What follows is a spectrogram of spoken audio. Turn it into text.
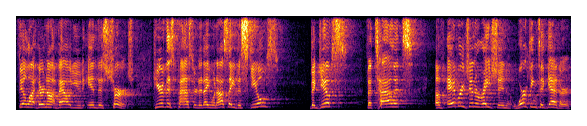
feel like they're not valued in this church, hear this pastor today when I say the skills, the gifts, the talents of every generation working together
